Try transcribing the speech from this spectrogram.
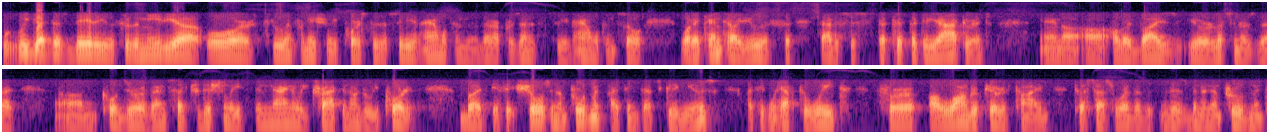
we get this data either through the media or through information reports to the City of Hamilton that are presented to the City of Hamilton. So, what I can tell you is that is just statistically accurate and I'll, I'll advise your listeners that um, Code Zero events have traditionally been manually tracked and underreported. But if it shows an improvement, I think that's good news. I think we have to wait for a longer period of time to assess whether there's been an improvement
